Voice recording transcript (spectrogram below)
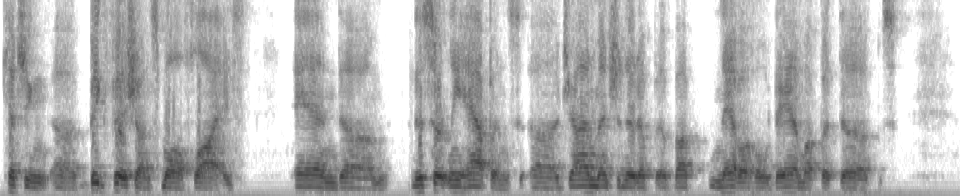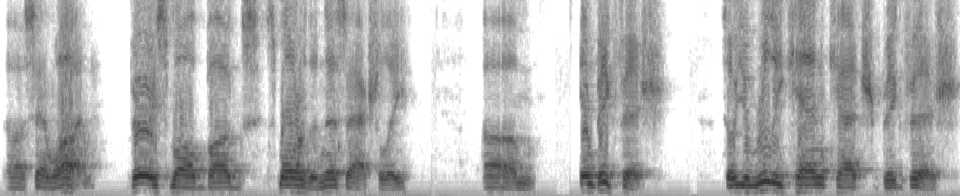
catching uh, big fish on small flies, and um, this certainly happens. Uh, John mentioned it up about Navajo Dam up at uh, uh San Juan. Very small bugs, smaller than this actually, um, in big fish. So you really can catch big fish,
